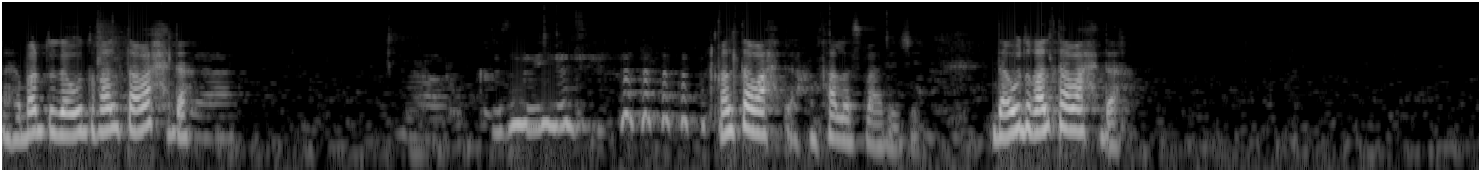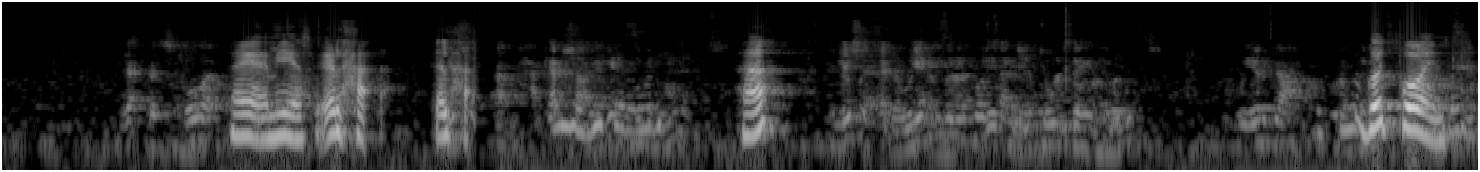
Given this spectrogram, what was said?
ما هي برضه داود غلطة واحدة. غلطة واحدة. هنخلص بعد دي. داود غلطة واحدة. لا بس هو هي أمير. الحق. الحق. ها؟ ليش ويرجع good point.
